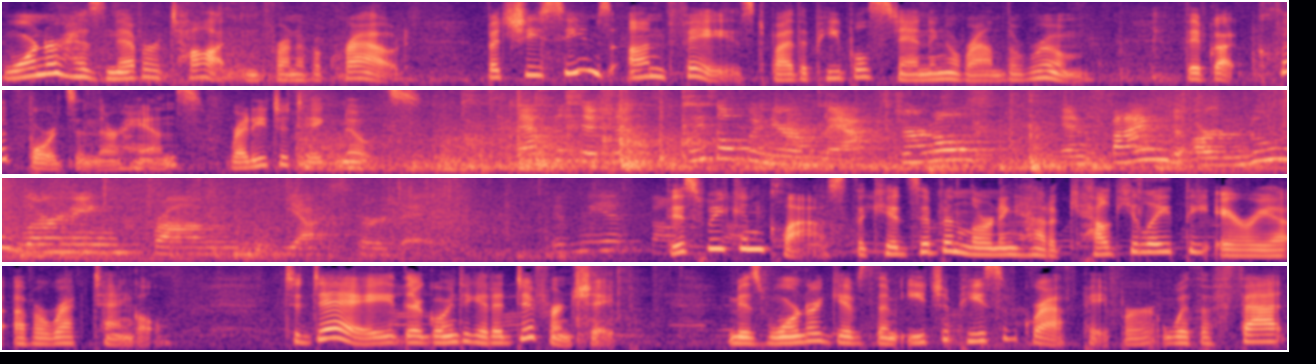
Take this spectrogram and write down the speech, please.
Warner has never taught in front of a crowd, but she seems unfazed by the people standing around the room. They've got clipboards in their hands, ready to take notes. Mathematicians, please open your math journals and find our new learning from yesterday. This week in class, the kids have been learning how to calculate the area of a rectangle. Today, they're going to get a different shape. Ms. Warner gives them each a piece of graph paper with a fat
